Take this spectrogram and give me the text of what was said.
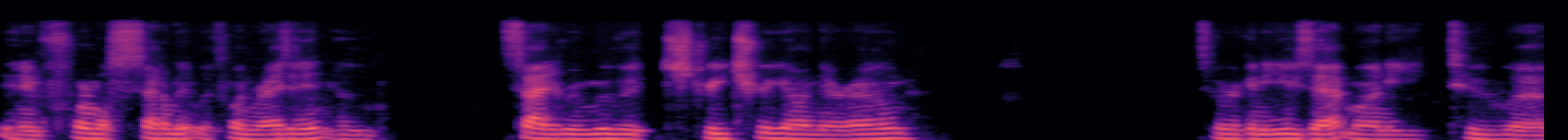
an informal settlement with one resident who decided to remove a street tree on their own. So we're going to use that money to uh,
